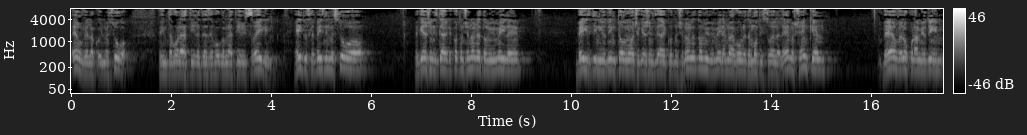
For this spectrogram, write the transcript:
ערווה לכהל מסורו ואם תבוא להתיר את זה אז יבואו גם להתיר ישראלים. עידוס לבייזין מסורו וגר שנסגר כקוטון שאינו לדומי, ממילא בייס דין יודעים טוב מאוד שגר שנסגר כקוטון שאינו לדומי, וממילא הם לא יבואו לדמות ישראל עליהם, מה שאין כן, באר ולא כולם יודעים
